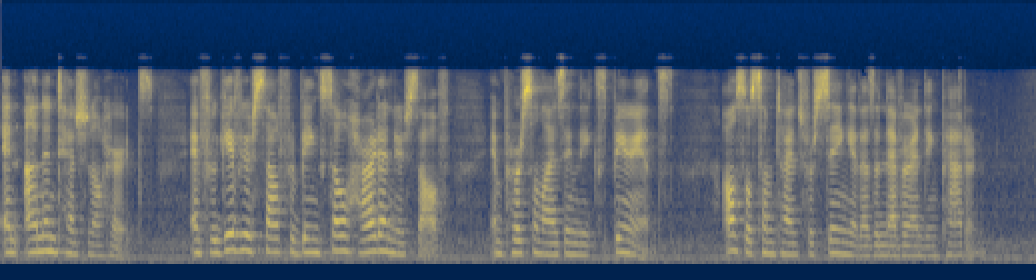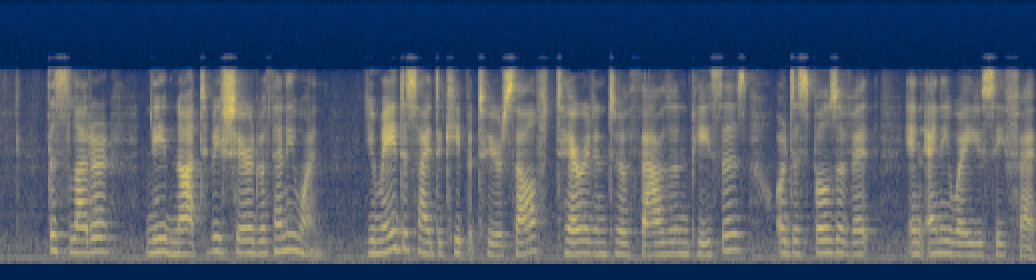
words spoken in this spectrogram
and unintentional hurts, and forgive yourself for being so hard on yourself and personalizing the experience, also sometimes for seeing it as a never ending pattern. This letter need not to be shared with anyone. You may decide to keep it to yourself, tear it into a thousand pieces, or dispose of it in any way you see fit.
